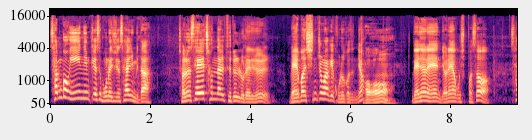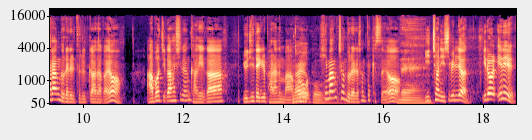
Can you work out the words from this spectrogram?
3022님께서 보내주신 사연입니다. 저는 새해 첫날 들을 노래를 매번 신중하게 고르거든요. 어. 내년엔 연애하고 싶어서 사랑 노래를 들을까 하다가요. 아버지가 하시는 가게가 유지되길 바라는 마음으로 아이고. 희망찬 노래를 선택했어요. 네. 2021년 1월 1일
